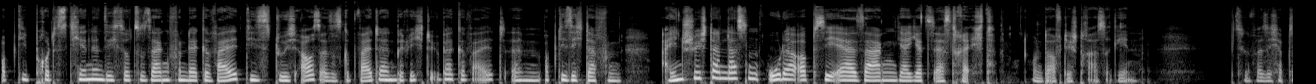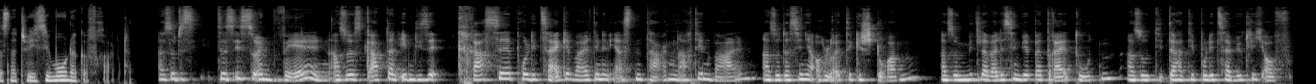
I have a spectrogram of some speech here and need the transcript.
ob die Protestierenden sich sozusagen von der Gewalt, die es durchaus, also es gibt weiterhin Berichte über Gewalt, ähm, ob die sich davon einschüchtern lassen oder ob sie eher sagen, ja, jetzt erst recht und auf die Straße gehen. Beziehungsweise ich habe das natürlich Simone gefragt. Also das, das ist so ein Wellen. Also es gab dann eben diese krasse Polizeigewalt in den ersten Tagen nach den Wahlen. Also da sind ja auch Leute gestorben. Also mittlerweile sind wir bei drei Toten. Also die, da hat die Polizei wirklich auf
